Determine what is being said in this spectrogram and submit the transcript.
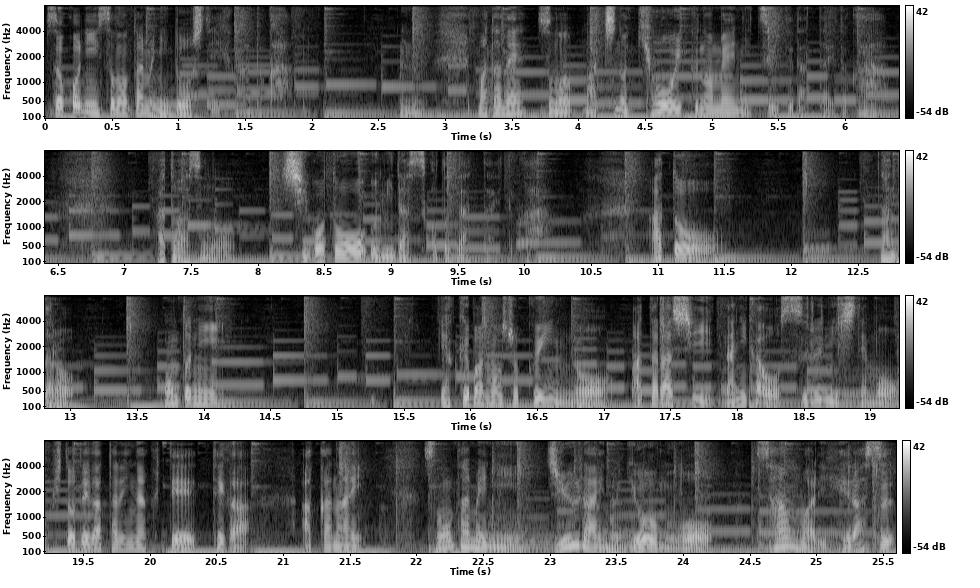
そこにそのためにどうしていくかとか、またねその町の教育の面についてだったりとかあとはその仕事を生み出すことであったりとかあとなんだろう本当に役場の職員の新しい何かをするにしても人手が足りなくて手が開かない。そのために従来の業務を3割減らす。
